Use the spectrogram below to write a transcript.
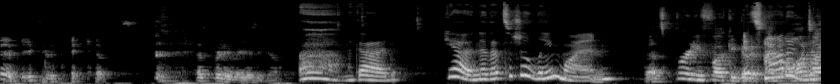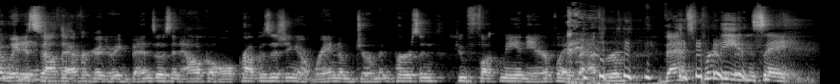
ridiculous. That's pretty amazing, though. oh my god yeah no that's such a lame one That's pretty fucking good. It's not I'm a on my way to. South Africa doing benzos and alcohol, propositioning a random German person to fuck me in the airplane bathroom. That's pretty insane.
